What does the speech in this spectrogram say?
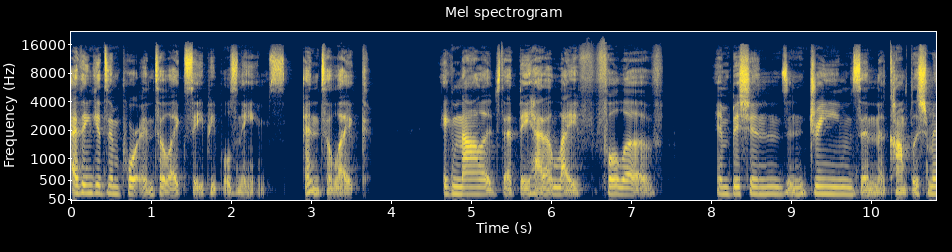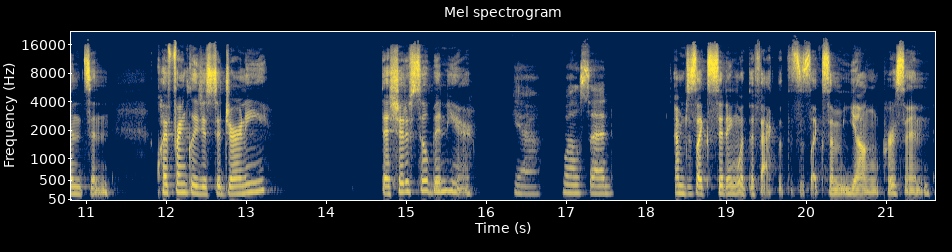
I think it's important to like say people's names and to like acknowledge that they had a life full of ambitions and dreams and accomplishments and quite frankly just a journey that should have still been here. yeah well said I'm just like sitting with the fact that this is like some young person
